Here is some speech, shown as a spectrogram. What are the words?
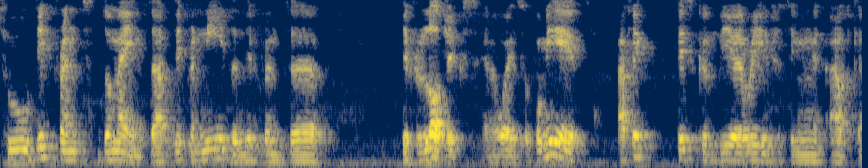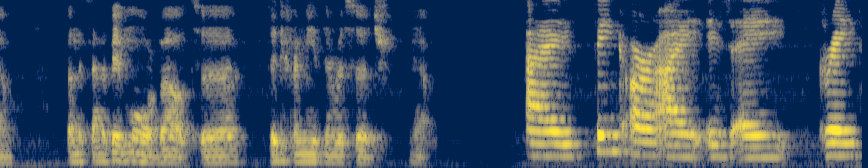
to different domains that have different needs and different uh, different logics in a way. So for me, it, I think this could be a really interesting outcome to understand a bit more about uh, the different needs in research. Yeah. I think RI is a great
